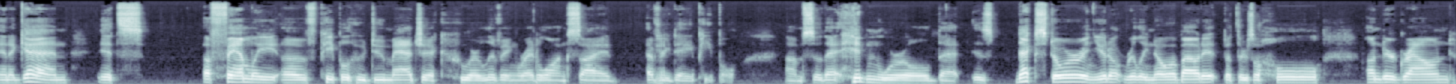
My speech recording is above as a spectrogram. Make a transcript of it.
And again, it's a family of people who do magic who are living right alongside everyday people. Um, so that hidden world that is next door and you don't really know about it, but there's a whole underground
